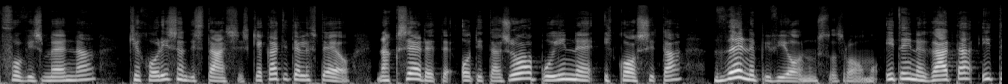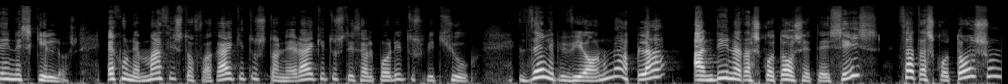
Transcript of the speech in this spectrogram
φοβισμένα και χωρίς αντιστάσεις. Και κάτι τελευταίο, να ξέρετε ότι τα ζώα που είναι οικόσιτα δεν επιβιώνουν στο δρόμο. Είτε είναι γάτα είτε είναι σκύλος. Έχουν μάθει στο φαγάκι τους, στο νεράκι τους, στη θαλπορή του σπιτιού. Δεν επιβιώνουν, απλά αντί να τα σκοτώσετε εσείς, θα τα σκοτώσουν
